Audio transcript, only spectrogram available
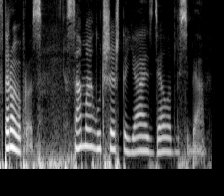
второй вопрос. Самое лучшее, что я сделала для себя —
